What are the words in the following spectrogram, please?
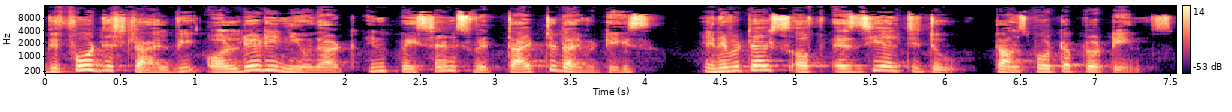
Before this trial, we already knew that in patients with type 2 diabetes, inhibitors of SGLT2 transporter proteins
